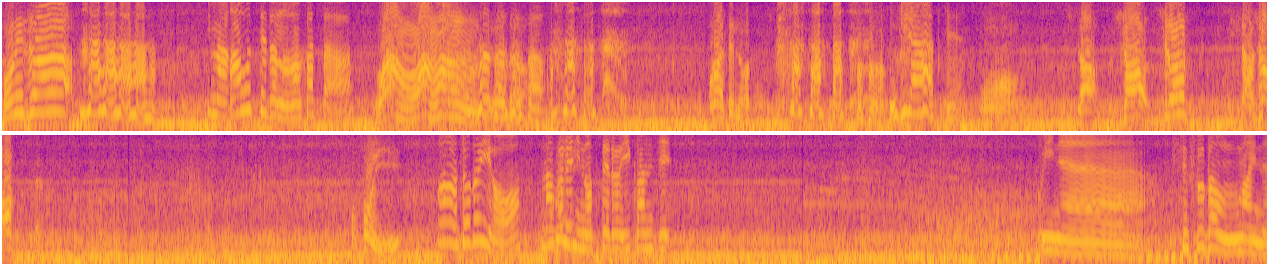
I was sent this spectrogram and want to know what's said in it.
こんにちは。今煽ってたの分かった？ワンワンワン。そうそうそうそう。怒られてんのかと思って。西だって。おうしろしろしろしろしろって。遅い？ああちょうどいいよ。流れに乗ってるいい感じいいね。シフトダウンうまいね。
